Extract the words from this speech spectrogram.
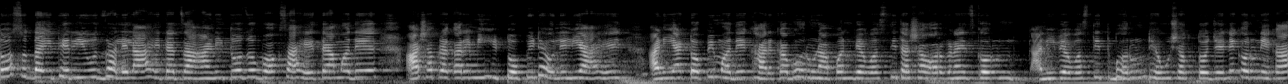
तो सुद्धा इथे रियूज झालेला आहे त्याचा. आणि तो जो बॉक्स आहे त्यामध्ये अशा प्रकारे मी ही टोपी ठेवलेली आहे. आणि या टोपीमध्ये खारका भरून आपण व्यवस्थित अशा ऑर्गनाईज करून आणि व्यवस्थित भरून ठेवू शकतो. जेणेकरून एका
